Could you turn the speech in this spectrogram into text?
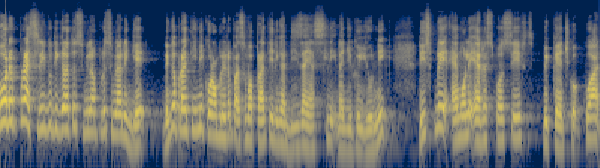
For the price RM1,399, dengan peranti ini korang boleh dapat sebuah peranti dengan desain yang sleek dan juga unik, display AMOLED yang responsif, speaker yang cukup kuat,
